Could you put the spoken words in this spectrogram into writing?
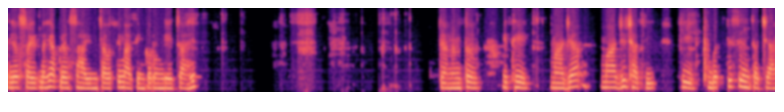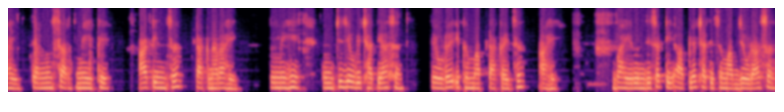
या साईडलाही आपल्याला सहा इंचावरती मार्किंग करून घ्यायचं आहे. त्यानंतर इथे माझ्या माझी छाती ही बत्तीस इंचाची आहे. त्यानुसार मी इथे आठ इंच टाकणार आहे. तुम्हीही तुमची जेवढी छाती असेल तेवढं इथं माप टाकायचं आहे. बाहेरुंदीसाठी आपल्या छातीचं माप जेवढं असेल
